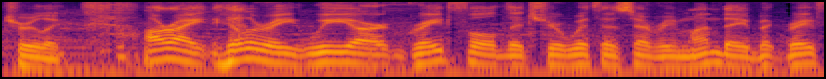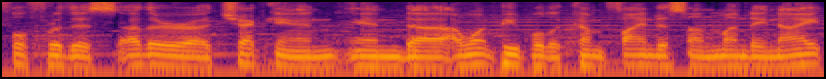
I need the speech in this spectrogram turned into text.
Truly. All right, Hilary, we are grateful that you're with us every Monday, but grateful for this other uh, check in. And uh, I want people to come find us on Monday night,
